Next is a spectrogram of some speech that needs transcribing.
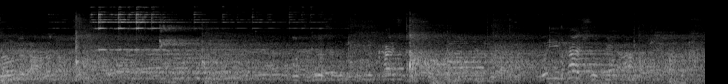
能打的我只是是个一开始的时候我一开始给安排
